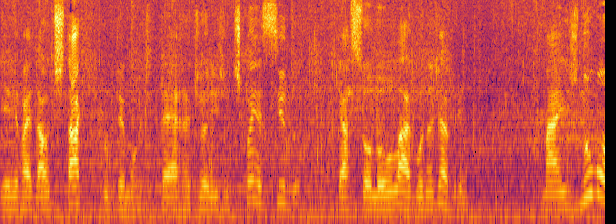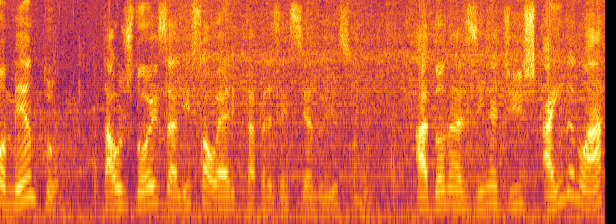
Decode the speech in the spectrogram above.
ele vai dar um destaque para um temor de terra de origem desconhecido que assolou Laguna de Abril. Mas no momento, tá os dois ali, só o Eric tá presenciando isso. Né? A donazinha diz, ainda no ar,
